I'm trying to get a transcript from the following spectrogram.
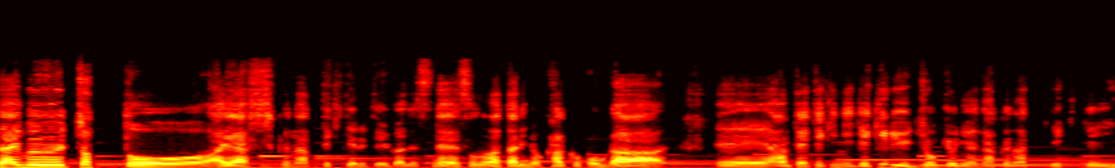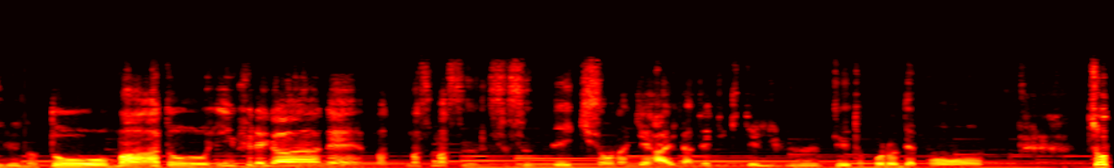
だいぶちょっと怪しくなってきてるというかですね、そのあたりの確保が、えー、安定的にできる状況にはなくなってきているのと、まああとインフレがね、まますます進んでいきそうな気配が出てきているっていうところでも、ちょっ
